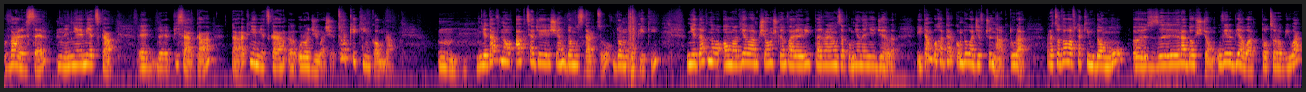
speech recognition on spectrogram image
Walser, niemiecka y, y, pisarka, tak, niemiecka y, urodziła się, córki King Konga. Mm, Niedawno akcja dzieje się w domu starców, w domu opieki. Niedawno omawiałam książkę Valérie Perrin Zapomniane niedziele. I tam bohaterką była dziewczyna, która pracowała w takim domu y, z radością. Uwielbiała to, co robiła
